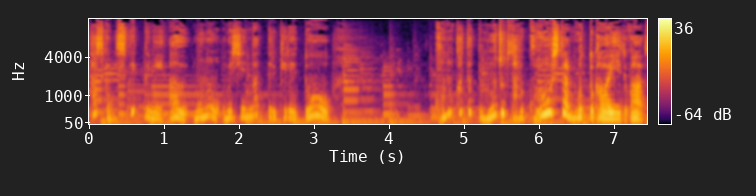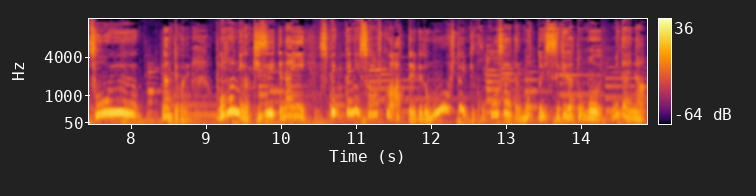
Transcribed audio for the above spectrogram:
確かにスペックに合うものをお召しになってるけれど、この方ってもうちょっと多分こうしたらもっと可愛いとか、そういう、なんていうかね、ご本人が気づいてないスペックにその服は合ってるけど、もう一息ここ押さえたらもっと一石だと思う、みたいな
